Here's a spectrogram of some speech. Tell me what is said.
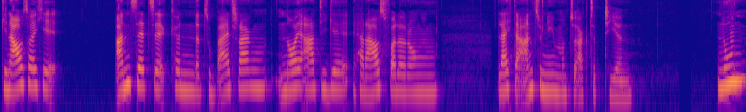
genau solche Ansätze können dazu beitragen, neuartige Herausforderungen leichter anzunehmen und zu akzeptieren. Nun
